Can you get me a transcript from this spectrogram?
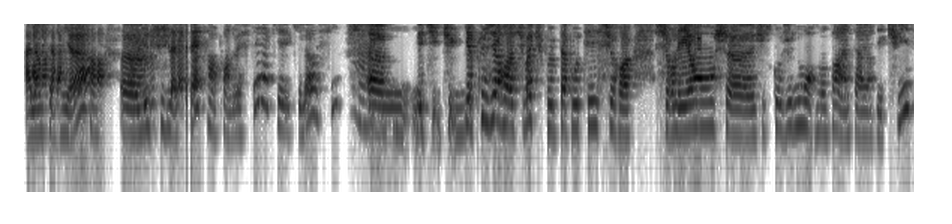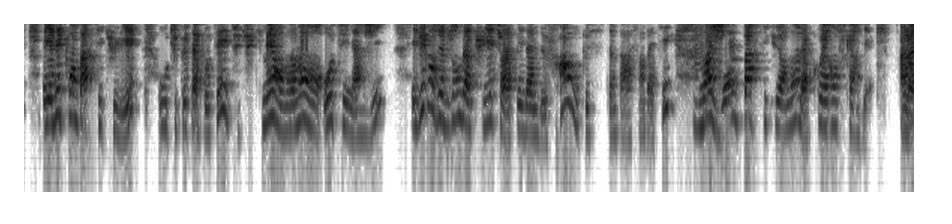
à l'intérieur, euh, le dessus de la tête, c'est un point de FT là qui est, qui est là aussi. Euh, mais tu, tu, il y a plusieurs. Tu vois, tu peux tapoter sur sur les hanches jusqu'au genou en remontant à l'intérieur des cuisses. Il y a des points particuliers où tu peux tapoter et tu, tu te mets en vraiment en haute énergie. Et puis quand j'ai besoin d'appuyer sur la pédale de frein, donc le système parasympathique, mhm. moi j'aime particulièrement la cohérence cardiaque. Alors,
